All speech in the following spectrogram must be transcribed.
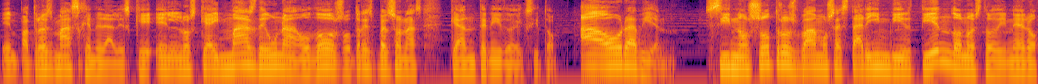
en patrones más generales, que en los que hay más de una o dos o tres personas que han tenido éxito. Ahora bien, si nosotros vamos a estar invirtiendo nuestro dinero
